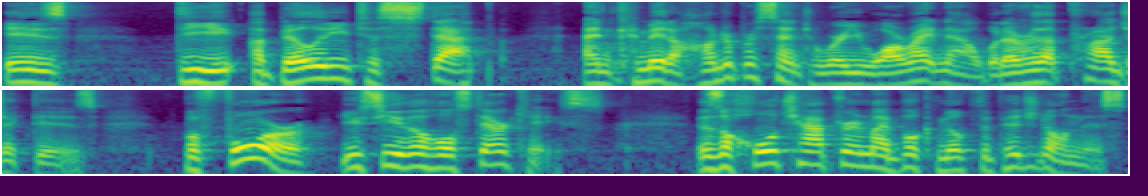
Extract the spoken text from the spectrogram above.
is the ability to step and commit 100% to where you are right now, whatever that project is, before you see the whole staircase. There's a whole chapter in my book, Milk the Pigeon, on this.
